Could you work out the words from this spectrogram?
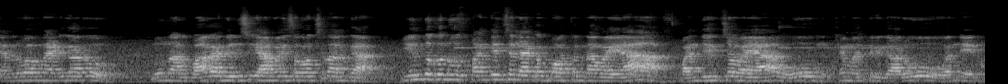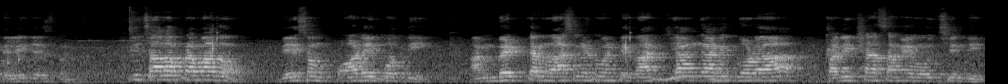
చంద్రబాబు నాయుడు గారు? నువ్వు నాకు బాగా తెలుసు యాభై సంవత్సరాలుగా. ఎందుకు నువ్వు స్పందించలేకపోతున్నావయ్యా? స్పందించవయ్యా? ఓ ముఖ్యమంత్రి గారు అని నేను తెలియజేస్తున్నాను. ఇది చాలా ప్రమాదం. దేశం పాడైపోద్ది. అంబేద్కర్ రాసినటువంటి రాజ్యాంగానికి కూడా పరీక్షా సమయం వచ్చింది.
